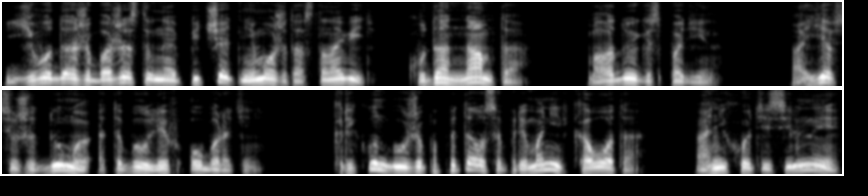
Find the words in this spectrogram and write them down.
Его даже божественная печать не может остановить. Куда нам-то, молодой господин? А я все же думаю, это был лев-оборотень. Крикун бы уже попытался приманить кого-то. Они хоть и сильны,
